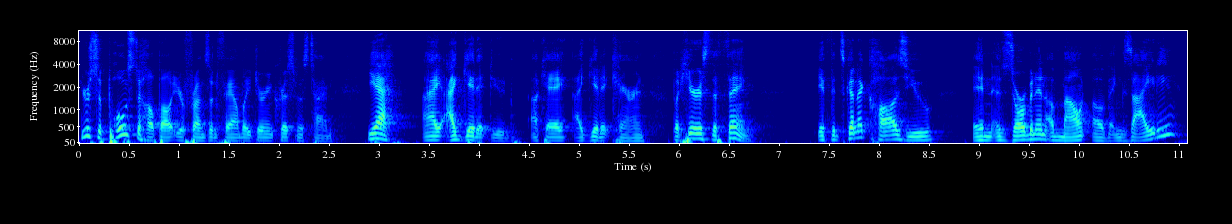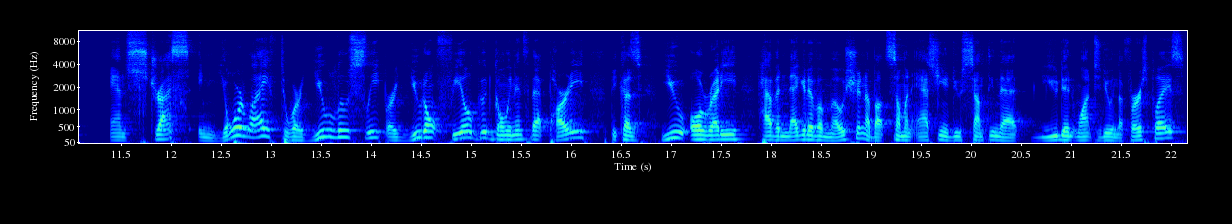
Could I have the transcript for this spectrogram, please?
you're supposed to help out your friends and family during Christmas time. Yeah, I, I get it, dude. Okay, I get it, Karen. But here's the thing: if it's gonna cause you an exorbitant amount of anxiety, and stress in your life to where you lose sleep or you don't feel good going into that party because you already have a negative emotion about someone asking you to do something that you didn't want to do in the first place,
